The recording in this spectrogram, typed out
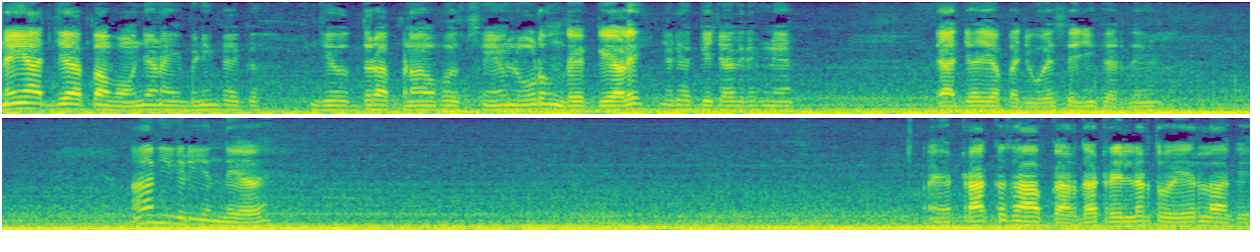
ਨਹੀਂ, ਅੱਜ ਆਪਾਂ ਪਹੁੰਚ ਜਾਣਾ ਹੈ ਬਿਨੀ ਪੈਕ ਜੇ ਉਧਰ ਆਪਣਾ ਉਹ ਸੇਮ ਲੋਡ ਹੁੰਦੇ ਅੱਗੇ ਵਾਲੇ, ਜਿਹੜੇ ਅੱਗੇ ਚੱਕਦੇ ਹੁੰਦੇ ਆ। ਤੇ ਅੱਜ ਅਜੇ ਆਪਾਂ ਯੂਐਸਏ ਜੀ ਫਿਰਦੇ ਆ। ਆ ਕੀ ਕਰੀ ਜਾਂਦੇ ਆ ਓਏ? ਟਰੱਕ ਸਾਫ਼ ਕਰਦਾ, ਟ੍ਰੇਲਰ ਤੋਂ 에ਅਰ ਲਾ ਕੇ।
